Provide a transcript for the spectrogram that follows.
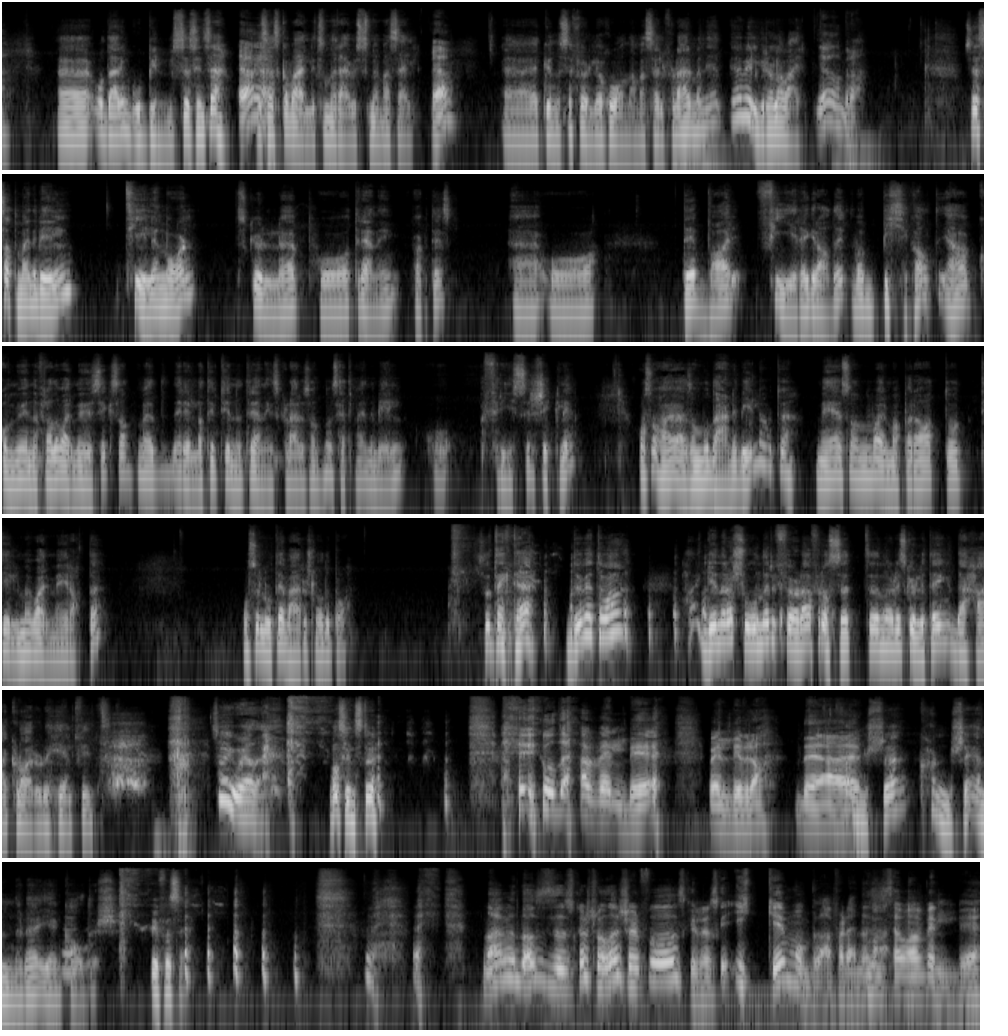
Uh, og det er en god begynnelse, syns jeg, ja, ja. hvis jeg skal være litt sånn raus med meg selv. Ja. Uh, jeg kunne selvfølgelig håna meg selv for det her, men jeg, jeg, velger å la være. Ja, det er bra. Så jeg satte meg inn i bilen tidlig en morgen, skulle på trening, faktisk, uh, og det var fire grader. Det var bikkjekaldt. Jeg kom jo inne fra det varme huset ikke sant? med relativt tynne treningsklær og sånt, og setter meg inn i bilen og fryser skikkelig. Og så har jeg sånn moderne bil da, vet du, med sånn varmeapparat og til og med varme i rattet. Og så lot jeg være å slå det på. Så tenkte jeg, du vet du hva, generasjoner før deg har frosset når de skulle ting, det her klarer du helt fint. Så gjorde jeg det. Hva syns du? jo, det er veldig, veldig bra. Det er Kanskje, kanskje ender det i en kalddusj. Vi får se. Nei, men da syns jeg du skal slå deg sjøl på skulderen. Du skal ikke mobbe deg for den. Det syns jeg var veldig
